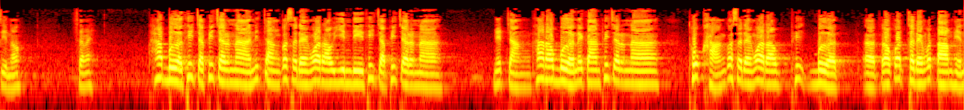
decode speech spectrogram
สิเนาะใช่ไหมถ้าเบื่อที่จะพิจารณานิจจังก็แสดงว่าเรายินดีที่จะพิจารณานิจจัง ถ้าเราเบื่อในการพิจารณาทุกขังก็แสดงว่าเราเบื่อเราก็แสดงว่าตามเห็น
